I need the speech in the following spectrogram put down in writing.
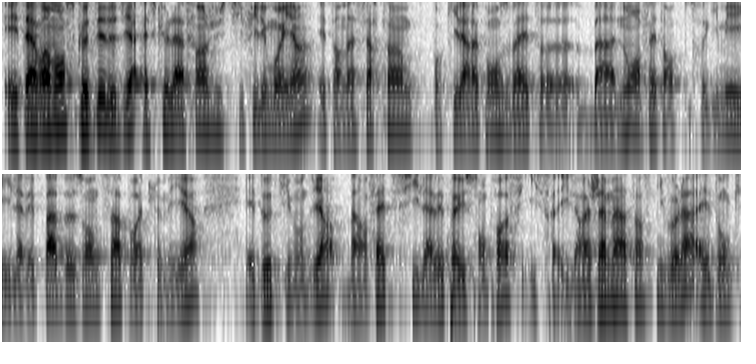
Et tu as vraiment ce côté de dire, est-ce que la fin justifie les moyens? Et tu en as certains pour qui la réponse va être, bah non, en fait, entre guillemets, il n'avait pas besoin de ça pour être le meilleur. Et d'autres qui vont dire, bah en fait, s'il n'avait pas eu son prof, il n'aurait il jamais atteint ce niveau-là. Et donc,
